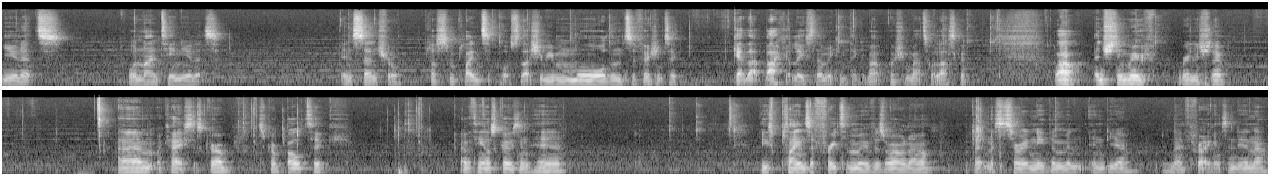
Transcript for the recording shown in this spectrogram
units or 19 units in central plus some plane support. So that should be more than sufficient to get that back at least. Then we can think about pushing back to Alaska. Wow, interesting move. Really interesting. Um, okay, so let's grab let's grab Baltic. Everything else goes in here. These planes are free to move as well now. I don't necessarily need them in India. No threat against India now.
